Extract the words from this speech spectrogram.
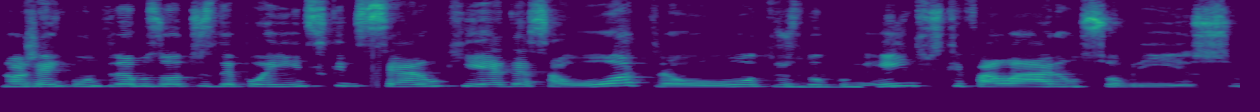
Nós já encontramos outros depoentes que disseram que é dessa outra, ou outros uhum. documentos que falaram sobre isso.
